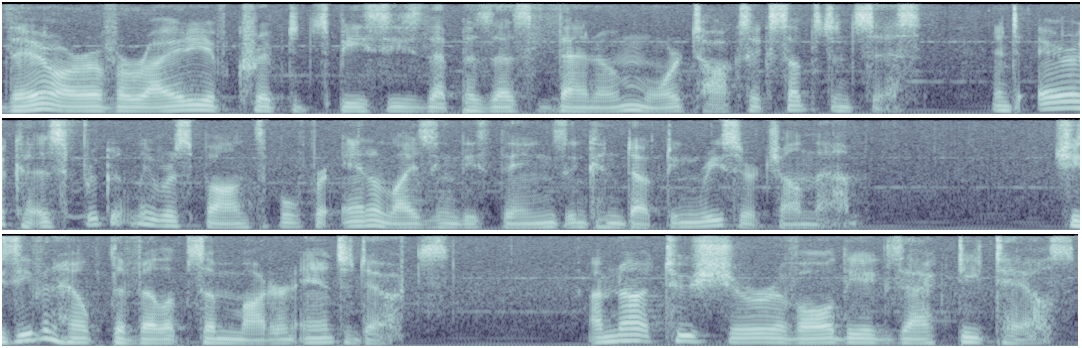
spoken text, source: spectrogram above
There are a variety of cryptid species that possess venom or toxic substances, and Erica is frequently responsible for analyzing these things and conducting research on them. She's even helped develop some modern antidotes. I'm not too sure of all the exact details,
